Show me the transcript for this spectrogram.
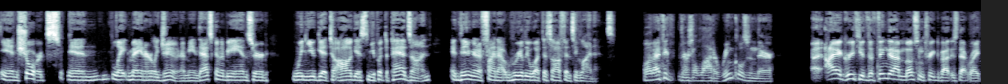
in shorts in late May and early June. I mean, that's going to be answered when you get to August and you put the pads on, and then you're going to find out really what this offensive line has. Well, and I think there's a lot of wrinkles in there. I, I agree with you. The thing that I'm most intrigued about is that right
